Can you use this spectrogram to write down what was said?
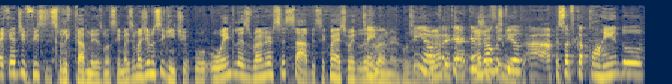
É que é difícil de explicar mesmo, assim, mas imagina o seguinte: o, o Endless Runner você sabe, você conhece o Endless Sim. Runner. Sim, é aquele- eter- aqueles anda jogos infinito. que a, a pessoa fica correndo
